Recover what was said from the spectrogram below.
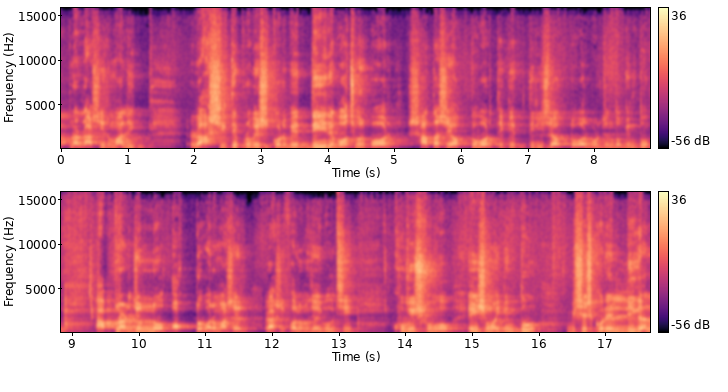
আপনার রাশির মালিক রাশিতে প্রবেশ করবে দেড় বছর পর, সাতাশে অক্টোবর থেকে তিরিশে অক্টোবর পর্যন্ত কিন্তু আপনার জন্য অক্টোবর মাসের রাশিফল অনুযায়ী বলছি, খুবই শুভ। এই সময় কিন্তু বিশেষ করে লিগ্যাল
